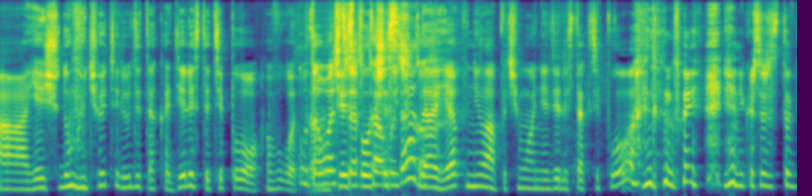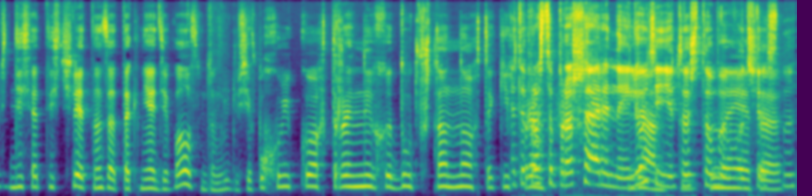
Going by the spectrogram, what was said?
А я еще думаю, что эти люди так оделись-то тепло. Вот. Удовольствие Через полчаса, да, я поняла, почему они оделись так тепло. Я, мне кажется, даже 150 тысяч лет назад так не одевалась. Ну, там люди все в пуховиках тройных идут, в штанах таких. Это прям... просто прошаренные люди, не то что было, это... честно.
